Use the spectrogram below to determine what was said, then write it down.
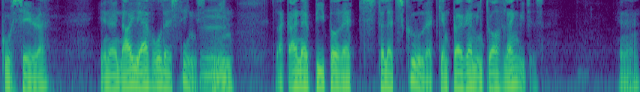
Coursera. You know, now you have all those things. I mean, like I know people that's still at school that can program in 12 languages. You know?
